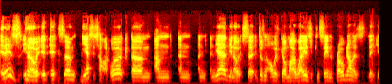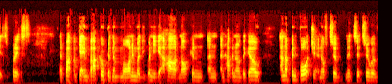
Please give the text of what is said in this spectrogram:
it is, you know, it, it's um, yes, it's hard work, um, and and and and yeah, you know, it's uh, it doesn't always go my way, as you can see in the program. It's, it's but it's about getting back up in the morning when, when you get a hard knock and, and, and having another go. And I've been fortunate enough to to, to have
